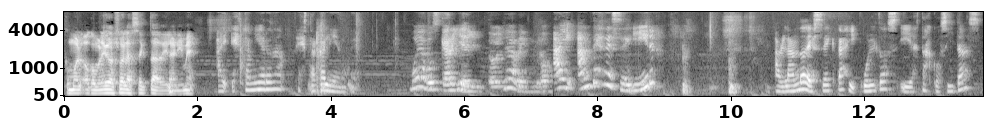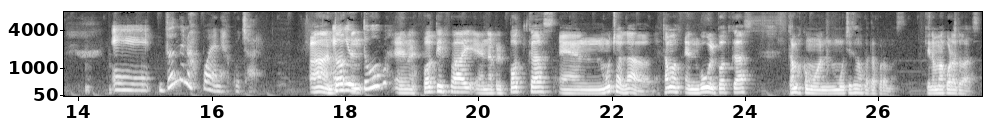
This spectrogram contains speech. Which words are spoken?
como, o como le digo yo, la secta del anime. Ay, esta mierda está caliente. Voy a buscar hielito, ya vengo. Ay, antes de seguir hablando de sectas y cultos y estas cositas, eh, ¿dónde nos pueden escuchar? Ah, ¿En to- YouTube? En, Spotify, en Apple Podcasts, en muchos lados. Estamos en Google Podcasts, estamos como en muchísimas plataformas, que no me acuerdo todas.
